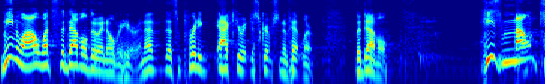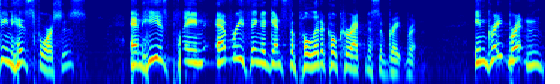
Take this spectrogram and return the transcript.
Meanwhile, what's the devil doing over here? And that's a pretty accurate description of Hitler, the devil. He's mounting his forces and he is playing everything against the political correctness of Great Britain. In Great Britain,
